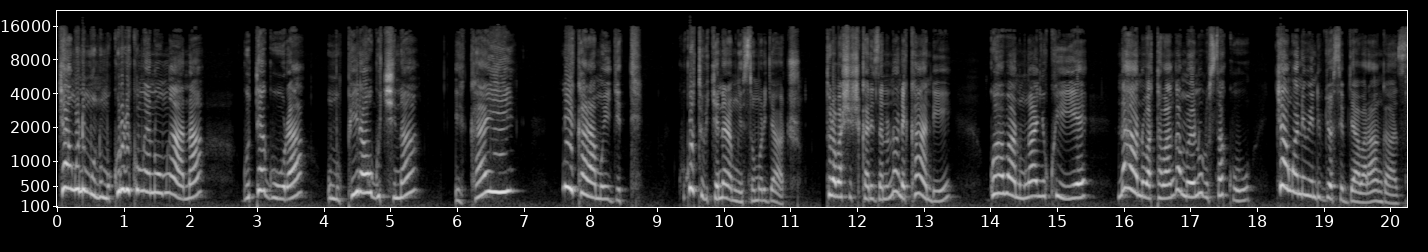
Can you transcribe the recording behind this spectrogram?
cyangwa undi muntu mukuru uri kumwe n'umwana gutegura umupira wo gukina ikayi n'ikaramu y'igiti kuko tubikenera mu isomo ryacu. Turabashishikariza nanone kandi guha abana umwanya ukwiye n'ahantu batabangamiwe n'urusaku cyangwa n'ibindi byose byabarangaza.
